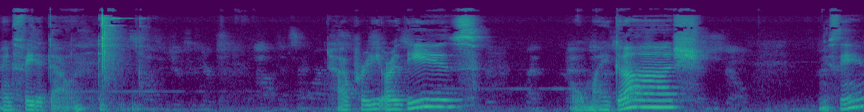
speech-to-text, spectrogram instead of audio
and fade it down. How pretty are these? Oh my gosh. Let me see.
